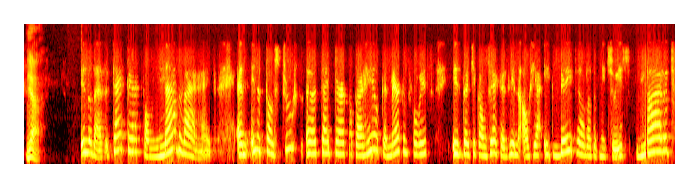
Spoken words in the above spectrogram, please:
ja. Inderdaad, het tijdperk van na de waarheid. En in het post-truth eh, tijdperk, wat daar heel kenmerkend voor is, is dat je kan zeggen zinnen als ja, ik weet wel dat het niet zo is, maar het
